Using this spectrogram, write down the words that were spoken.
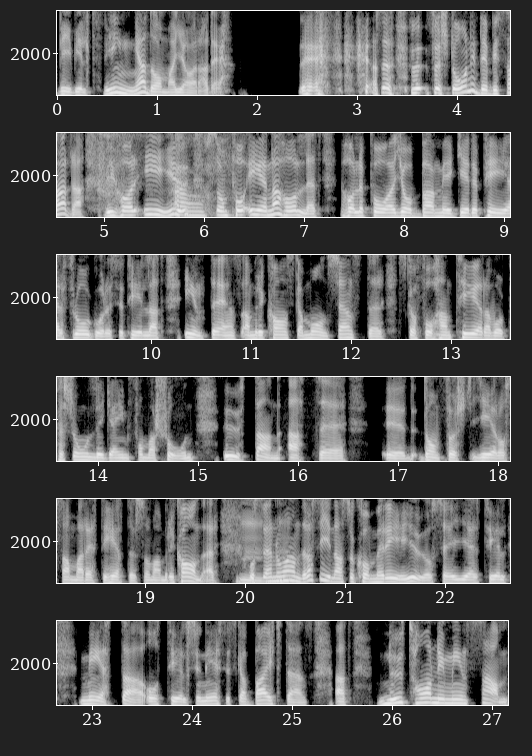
Vi vill tvinga dem att göra det. Alltså, förstår ni det bisarra? Vi har EU oh. som på ena hållet håller på att jobba med GDPR-frågor och se till att inte ens amerikanska molntjänster ska få hantera vår personliga information utan att eh, Eh, de först ger oss samma rättigheter som amerikaner. Mm, och sen mm. å andra sidan så kommer EU och säger till Meta och till kinesiska ByteDance att nu tar ni min sam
